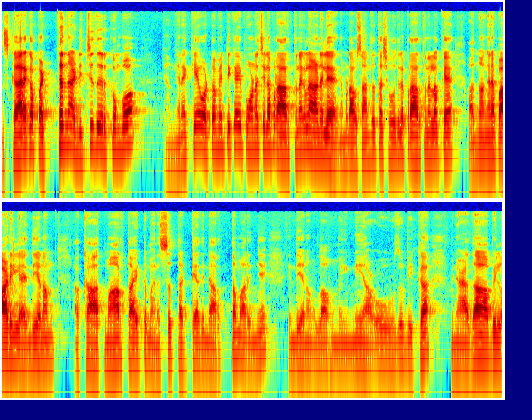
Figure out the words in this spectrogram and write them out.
നിസ്കാരമൊക്കെ പെട്ടെന്ന് അടിച്ചു തീർക്കുമ്പോൾ അങ്ങനെയൊക്കെ ഓട്ടോമാറ്റിക്കായി പോണ ചില പ്രാർത്ഥനകളാണല്ലേ. നമ്മുടെ അവസാനത്തെ തശോദിലെ പ്രാർത്ഥനകളൊക്കെ അതൊന്നും അങ്ങനെ പാടില്ല. എന്ത് ചെയ്യണം? ഒക്കെ ആത്മാർത്ഥമായിട്ട് മനസ്സ് തട്ടി അതിന്റെ അർത്ഥം അറിഞ്ഞ് എന്ത് ചെയ്യണം? അഊദുബിക്ക മിന അദാബിൽ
